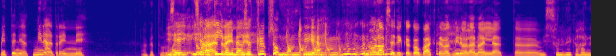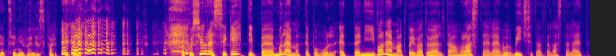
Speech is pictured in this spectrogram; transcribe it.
mitte nii, et mine trenni. aga tule. Ise, ise oled diivani peal, sööd krõpsu. Mu lapsed ikka kogu aeg teevad minule nalja, et äh, mis sul viga on, et sa nii palju sporti teed. aga kusjuures see kehtib äh, mõlemate puhul, et äh, nii vanemad võivad öelda oma lastele, võiksid öelda lastele, et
